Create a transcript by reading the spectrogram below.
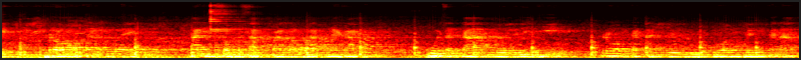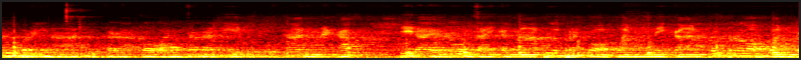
ฤทธิ์พร้อมทั้งด้วยท่านสมศักดิ์ปารวัตรนะครับ ผู้จัดการมูลนิธิร่วมกตัญญูรวมถึงคณะผู้บริหารบุคลากรเจ้าหน้าที่ทุกท่านนะครับ ที่ได้ร่วมใจกันมาเพื่อประกอบวันในการครบรอบวันร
